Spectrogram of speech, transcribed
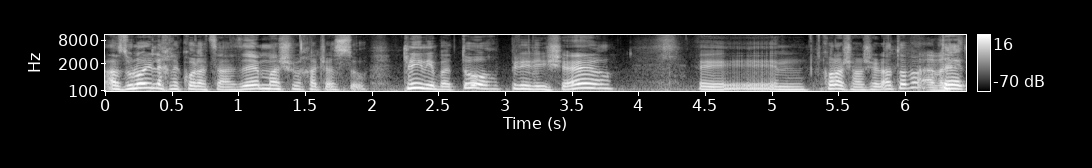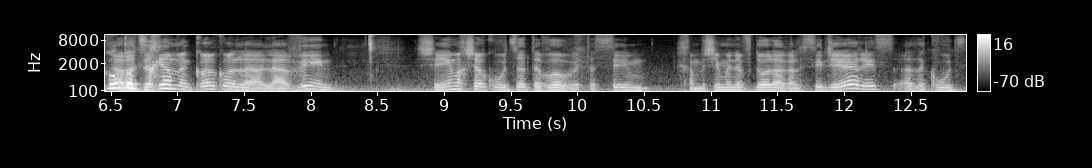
אז הוא לא ילך לכל הצעה, זה משהו אחד שעשו. פניני בטוח, פניני יישאר, כל השאר שאלה טובה. אבל תראה, אבל כל- צריך גם קודם כל לה- להבין שאם עכשיו קבוצה תבוא ותשים 50 אלף דולר על סי.ג'י אריס, אז הקבוצ...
